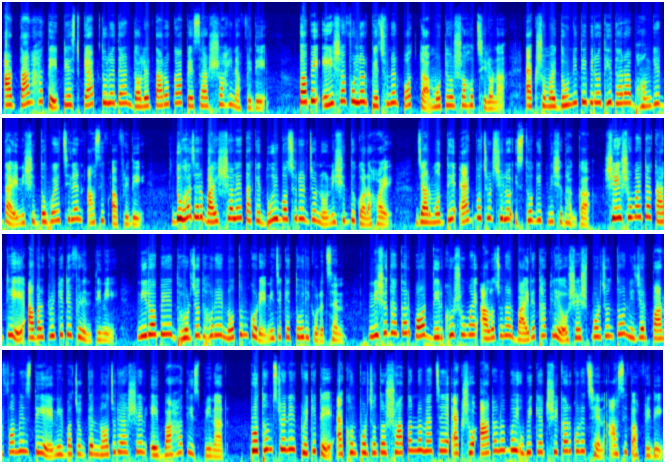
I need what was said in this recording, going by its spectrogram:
আর তার হাতে টেস্ট ক্যাপ তুলে দেন দলের তারকা পেসার শাহিন আফ্রিদি। তবে এই সাফল্যের পেছনের পথটা মোটেও সহজ ছিল না। একসময় দুর্নীতি বিরোধী ধারা ভঙ্গের দায়ে নিষিদ্ধ হয়েছিলেন আসিফ আফ্রিদি। দু হাজার বাইশ সালে তাকে দুই বছরের জন্য নিষিদ্ধ করা হয়, যার মধ্যে এক বছর ছিল স্থগিত নিষেধাজ্ঞা। সেই সময়টা কাটিয়ে আবার ক্রিকেটে ফেরেন তিনি। নীরবে ধৈর্য ধরে নতুন করে নিজেকে তৈরি করেছেন। নিষেধাজ্ঞার পর দীর্ঘ সময় আলোচনার বাইরে থাকলেও শেষ পর্যন্ত নিজের পারফরমেন্স দিয়ে নির্বাচকদের নজরে আসেন এই বাহাতি স্পিনার। প্রথম শ্রেণির ক্রিকেটে এখন পর্যন্ত সাতান্ন ম্যাচে একশো আটানব্বই উইকেট শিকার করেছেন আসিফ আফ্রিদি।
